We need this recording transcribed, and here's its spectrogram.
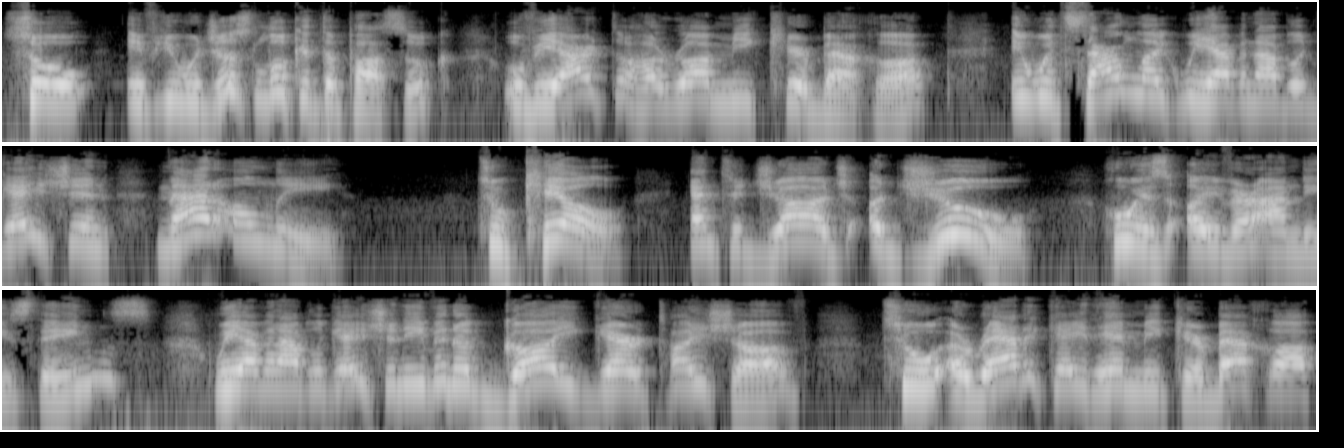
So if you would just look at the pasuk, uviarta hara mi kirbecha, it would sound like we have an obligation not only to kill and to judge a Jew who is over on these things, we have an obligation, even a guy ger taishav, to eradicate him mikirbecha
